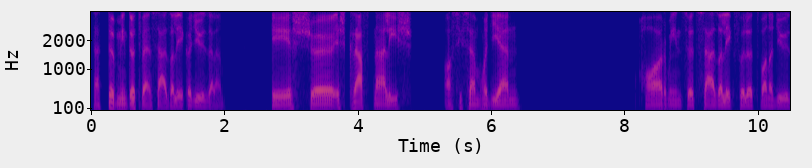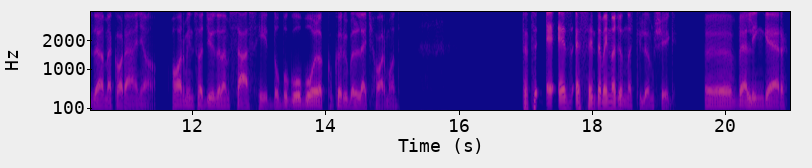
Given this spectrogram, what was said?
tehát több mint 50 százalék a győzelem. És, és Kraftnál is azt hiszem, hogy ilyen 35 százalék fölött van a győzelmek aránya. 36 győzelem 107 dobogóból, akkor körülbelül egy harmad. Tehát e, ez, ez szerintem egy nagyon nagy különbség Wellinger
